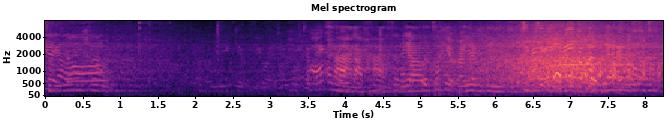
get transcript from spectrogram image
ใส่ได้ค่ะค่ะค่ะสัญญาว่าจะเก็บไว้อย่างดีจริงๆสัญญาเลยค่ะ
